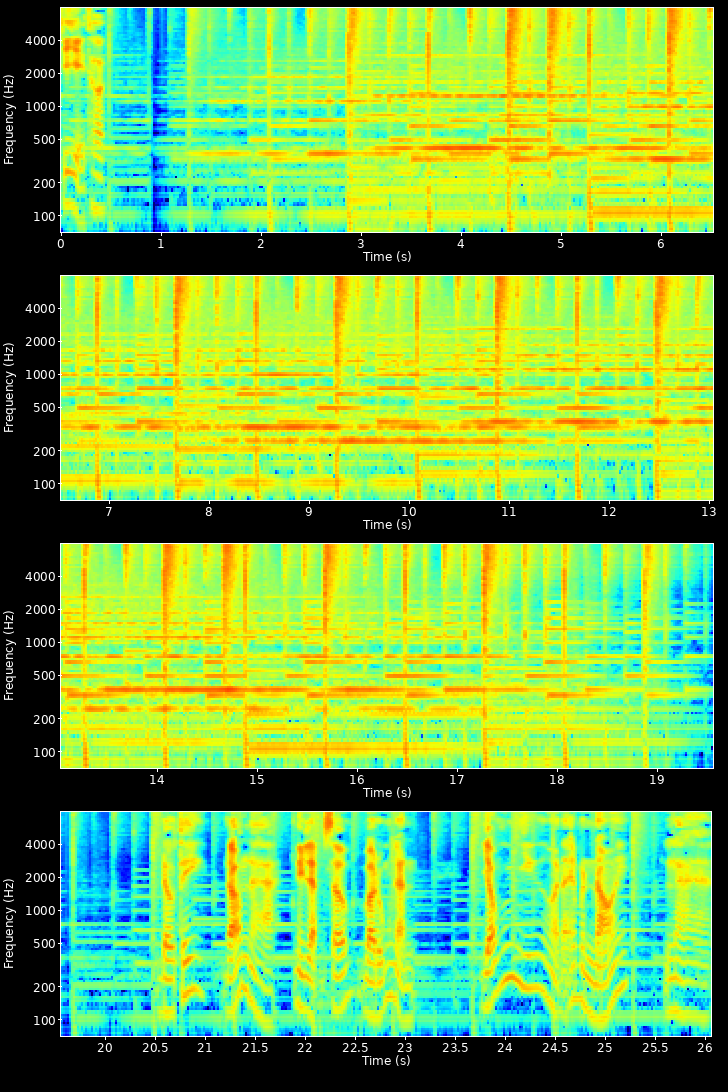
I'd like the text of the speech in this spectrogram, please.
Chỉ vậy thôi. Đó là đi làm sớm và đúng ngành. Giống như hồi nãy mình nói là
